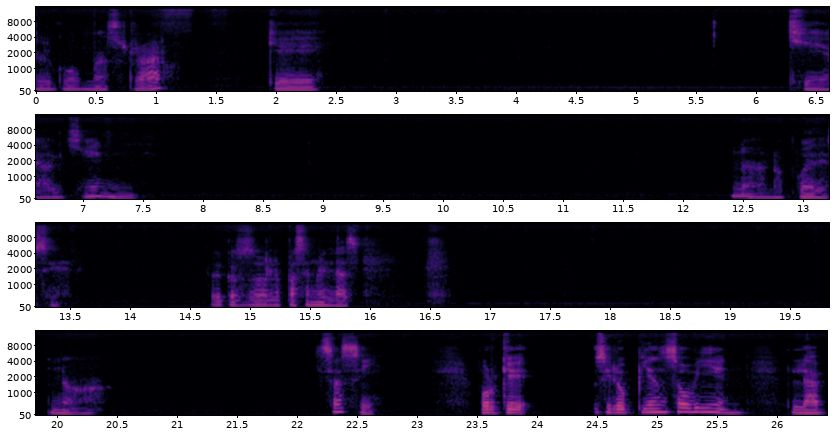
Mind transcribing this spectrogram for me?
algo más raro que que alguien no no puede ser. Esas cosas solo pasan en las no. Quizás sí. Porque si lo pienso bien la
